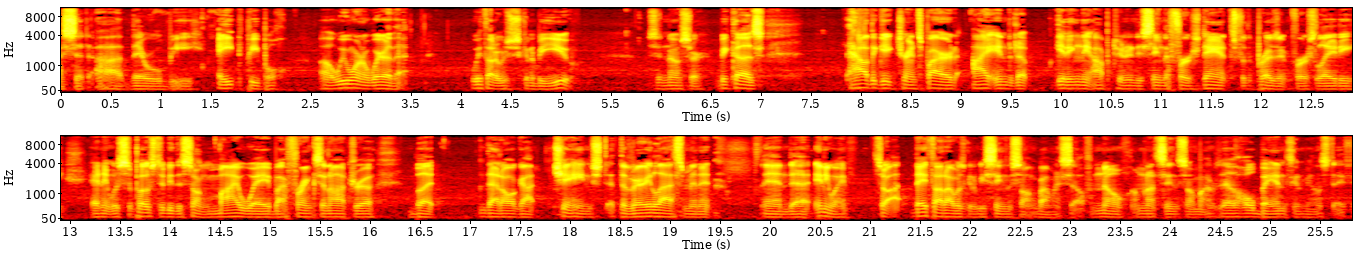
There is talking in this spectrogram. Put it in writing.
I said, uh, "There will be eight people." Uh, we weren't aware of that. We thought it was just going to be you. I said, "No, sir," because how the gig transpired, I ended up getting the opportunity to sing the first dance for the president, first lady, and it was supposed to be the song "My Way" by Frank Sinatra, but that all got changed at the very last minute. And uh, anyway, so I, they thought I was going to be singing the song by myself. No, I'm not singing the song by myself. The whole band's going to be on stage.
